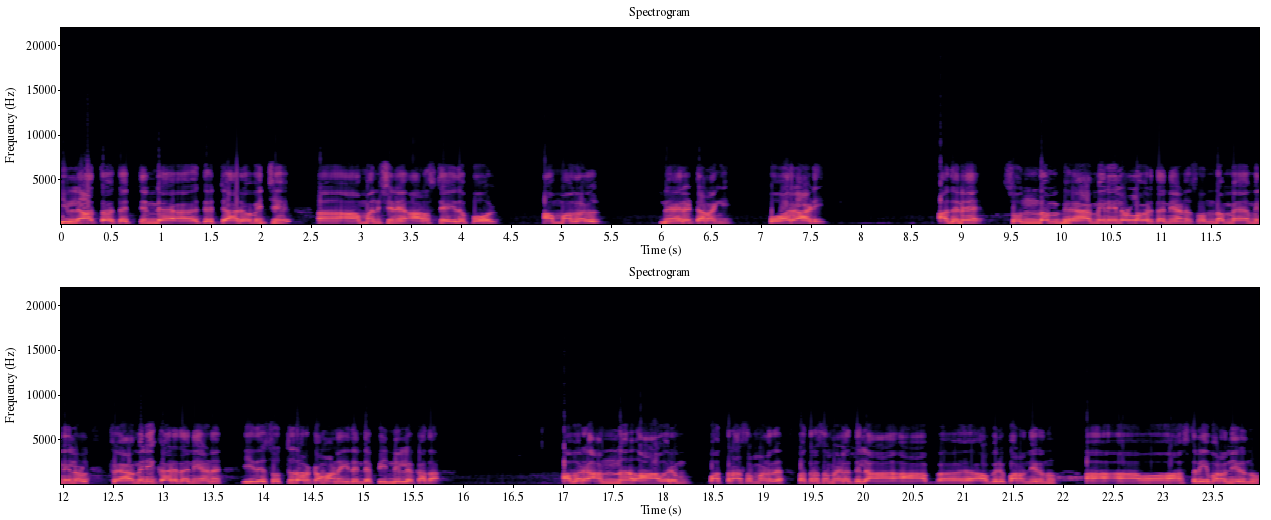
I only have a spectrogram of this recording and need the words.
ഇല്ലാത്ത തെറ്റിന്റെ തെറ്റാരോപിച്ച് ആ മനുഷ്യനെ അറസ്റ്റ് ചെയ്തപ്പോൾ ആ മകൾ നേരിട്ടിറങ്ങി പോരാടി. അതിന് സ്വന്തം ഫാമിലിയിലുള്ളവർ തന്നെയാണ് സ്വന്തം ഫാമിലിയിലുള്ള ഫാമിലിക്കാർ തന്നെയാണ് ഇത് സ്വത്ത് തർക്കമാണ് ഇതിന്റെ പിന്നിലെ കഥ. അവർ അന്ന് ആ ഒരു പത്രസമ്മേള പത്രസമ്മേളനത്തിൽ ആ ആ അവർ പറഞ്ഞിരുന്നു ആ ആ സ്ത്രീ പറഞ്ഞിരുന്നു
